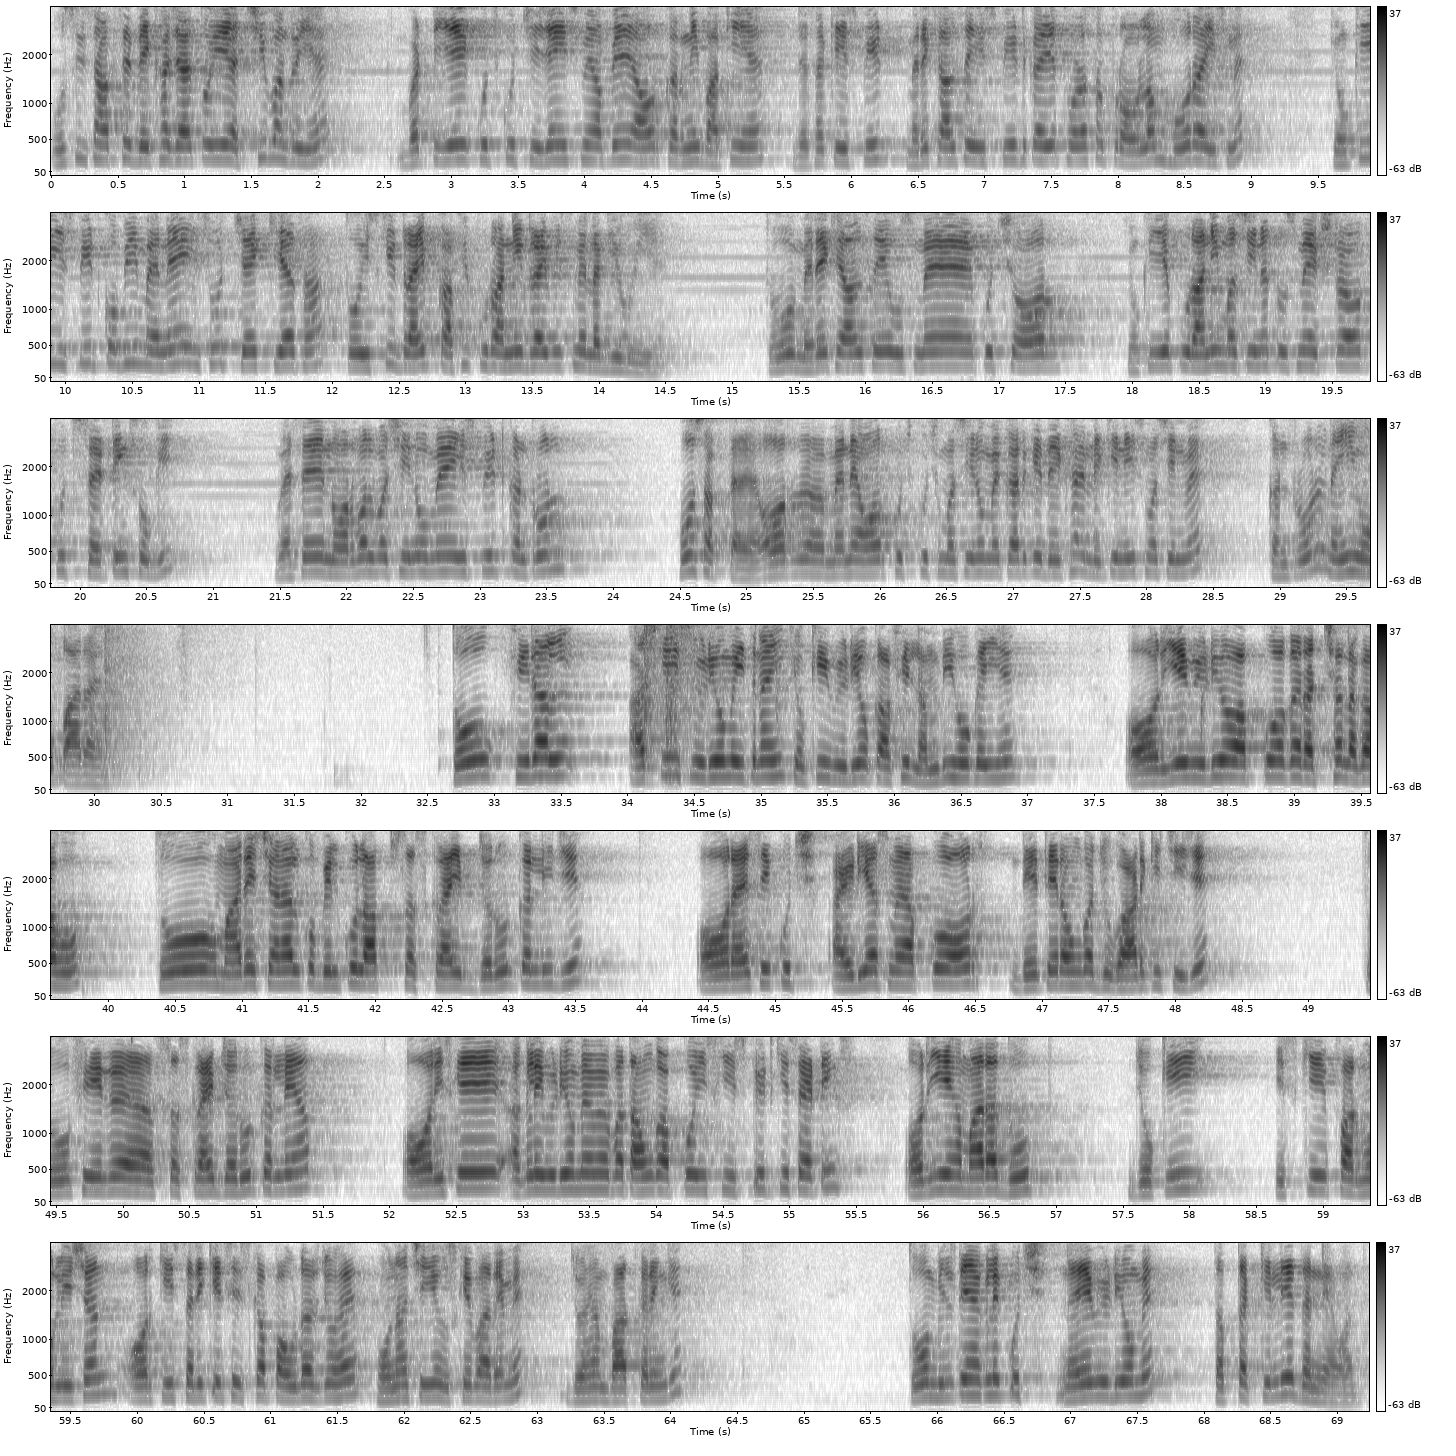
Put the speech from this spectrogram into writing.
उस हिसाब से देखा जाए तो ये अच्छी बन रही है। बट ये कुछ कुछ चीज़ें इसमें यहाँ पे और करनी बाकी हैं। जैसा कि स्पीड, मेरे ख्याल से स्पीड का ये थोड़ा सा प्रॉब्लम हो रहा है इसमें, क्योंकि स्पीड को भी मैंने इसको चेक किया था तो इसकी ड्राइव काफ़ी पुरानी ड्राइव इसमें लगी हुई है। तो मेरे ख्याल से उसमें कुछ और, क्योंकि ये पुरानी मशीन है तो उसमें एक्स्ट्रा और कुछ सेटिंग्स होगी। वैसे नॉर्मल मशीनों में स्पीड कंट्रोल हो सकता है, और मैंने और कुछ कुछ मशीनों में करके देखा है, लेकिन इस मशीन में कंट्रोल नहीं हो पा रहा है। तो फ़िलहाल आज के इस वीडियो में इतना ही, क्योंकि वीडियो काफ़ी लंबी हो गई है। और ये वीडियो आपको अगर अच्छा लगा हो तो हमारे चैनल को बिल्कुल आप सब्सक्राइब ज़रूर कर लीजिए। और ऐसे कुछ आइडियाज़ मैं आपको और देते रहूँगा जुगाड़ की चीज़ें। तो फिर सब्सक्राइब ज़रूर कर लें आप। और इसके अगले वीडियो में मैं बताऊँगा आपको इसकी स्पीड की सेटिंग्स। और ये हमारा धूप, जो कि इसकी फार्मूलेशन और किस तरीके से इसका पाउडर जो है होना चाहिए उसके बारे में जो है हम बात करेंगे। तो मिलते हैं अगले कुछ नए वीडियो में। तब तक के लिए धन्यवाद।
